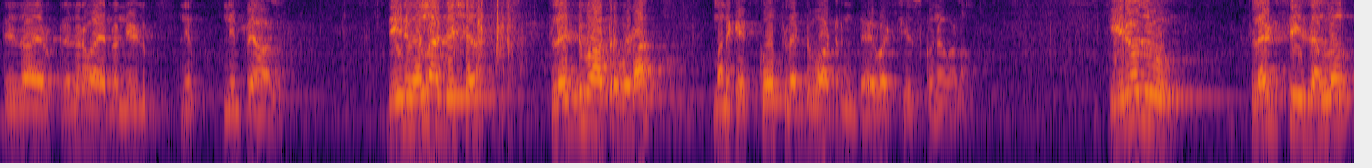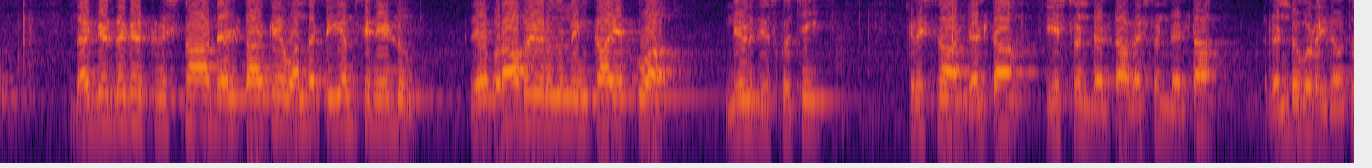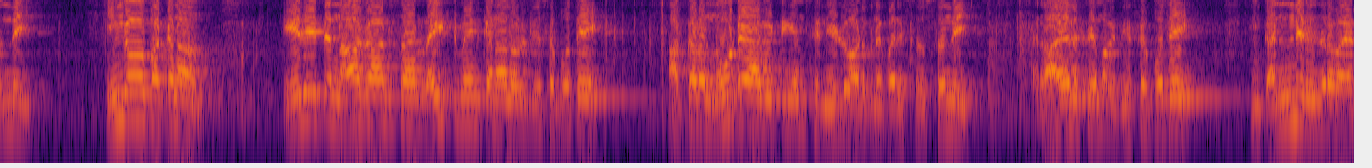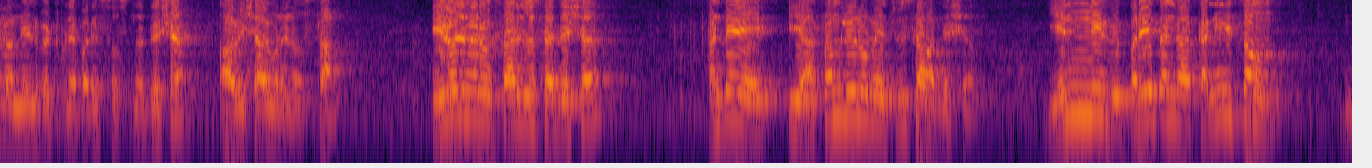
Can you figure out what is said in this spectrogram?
రిజర్వ్ రిజర్వాయర్లో నీళ్ళు నింపేవాళ్ళం. దీనివల్ల దిశ ఫ్లడ్ వాటర్ కూడా మనకి ఎక్కువ ఫ్లడ్ వాటర్ని డైవర్ట్ చేసుకునేవాళ్ళం. ఈరోజు ఫ్లడ్ సీజన్లో దగ్గర దగ్గర కృష్ణా డెల్టాకే వంద టీఎంసీ నీళ్ళు రేపు రాబోయే రోజుల్లో ఇంకా ఎక్కువ నీళ్ళు తీసుకొచ్చి Krishna delta eastern delta western delta రెండు కూడా ఇది అవుతుంది ఇంకో పక్కన ఏదైతే నాగానుసార్ రైట్ మెయిన్ కెనాల్ వరకు తీసుకుపోతే అక్కడ నూట యాభై టీఎంసీ నీళ్ళు వాడుకునే పరిస్థితి వస్తుంది. రాయలసీమకు తీసుకుపోతే ఇంక అన్ని రిజర్వాయర్లో నీళ్ళు పెట్టుకునే పరిస్థితి వస్తుంది. దిశ ఆ విషయాలు నేను వస్తాను. ఈరోజు మీరు ఒకసారి చూస్తే దిశ అంటే ఈ అసెంబ్లీలో మేము చూసాం అధ్యక్ష ఎన్ని విపరీతంగా కనీసం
